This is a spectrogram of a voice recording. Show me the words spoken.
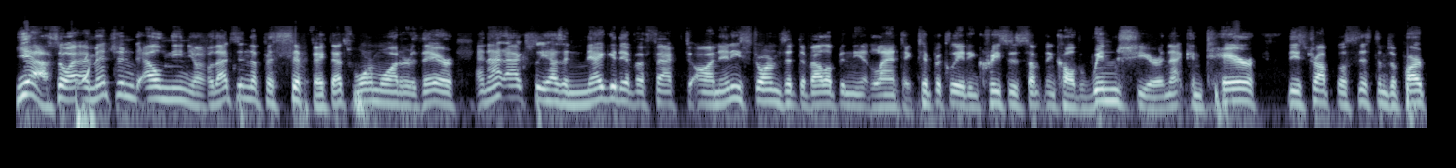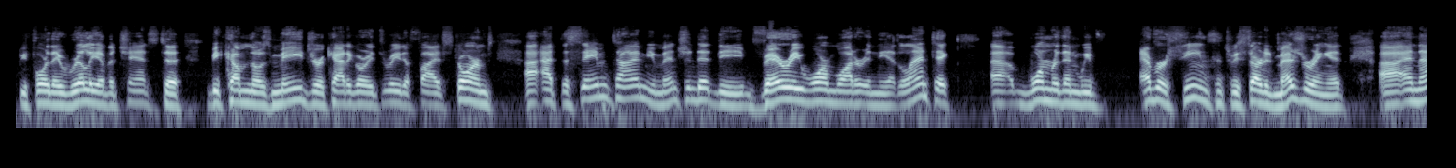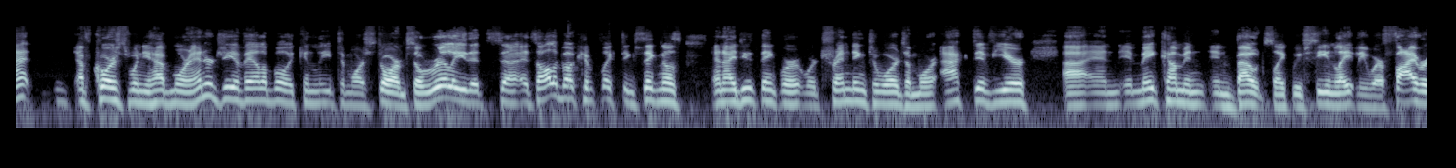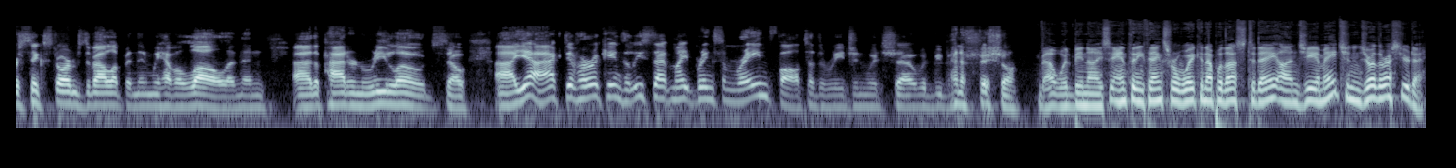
Yeah, so I, I mentioned El Nino. That's in the Pacific. That's warm water there, and that actually has a negative effect on any storms that develop in the Atlantic. Typically, it increases something called wind shear, and that can tear these tropical systems apart before they really have a chance to become those major category three to five storms. Uh, at the same time, you mentioned it, the very warm water in the Atlantic, uh, warmer than we've ever seen since we started measuring it. Uh, and that of course, when you have more energy available, it can lead to more storms. So really, it's uh, it's all about conflicting signals. And I do think we're we're trending towards a more active year, uh, and it may come in in bouts like we've seen lately, where five or six storms develop, and then we have a lull, and then uh, the pattern reloads. So uh, yeah, active hurricanes. At least that might bring some rainfall to the region, which uh, would be beneficial. That would be nice. Anthony, thanks for waking up with us today on GMH, and enjoy the rest of your day.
